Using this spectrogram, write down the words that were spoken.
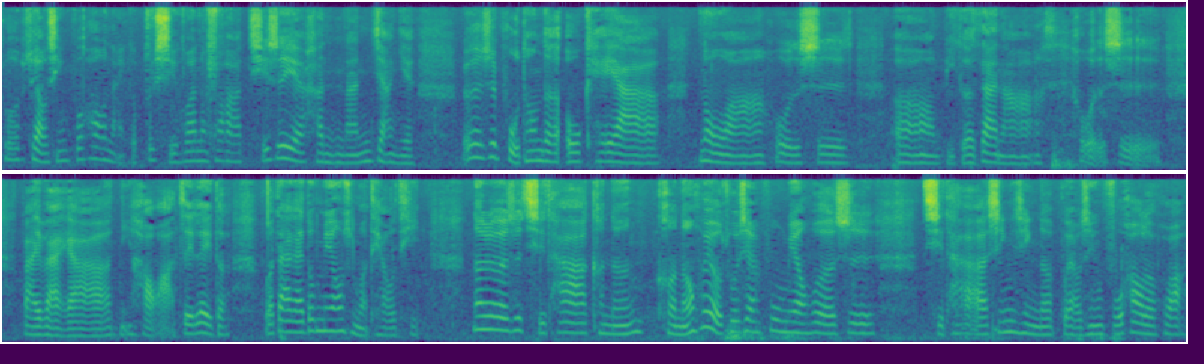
说表情符号哪个不喜欢的话，其实也很难讲也。如果是普通的 OK 啊、No 啊，或者是呃比个赞啊，或者是拜拜啊、你好啊这一类的，我大概都没有什么挑剔。那如果是其他可能可能会有出现负面或者是其他心情的表情符号的话，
